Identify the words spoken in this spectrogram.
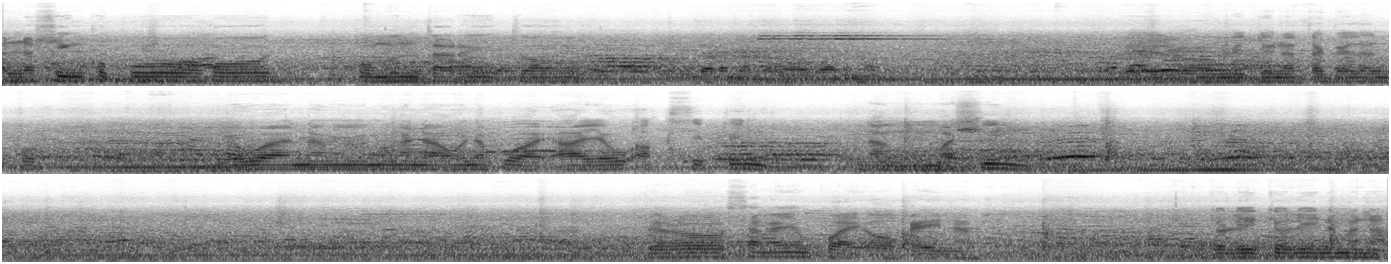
Alas 5 po ako pumunta rito. Dara nakawawan na. Pero medyo natagalan po. Gawa ng yung mga nauna po ay ayaw aksipin ng machine. Pero sa ngayon po ay okay na. Tuloy-tuloy naman na.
